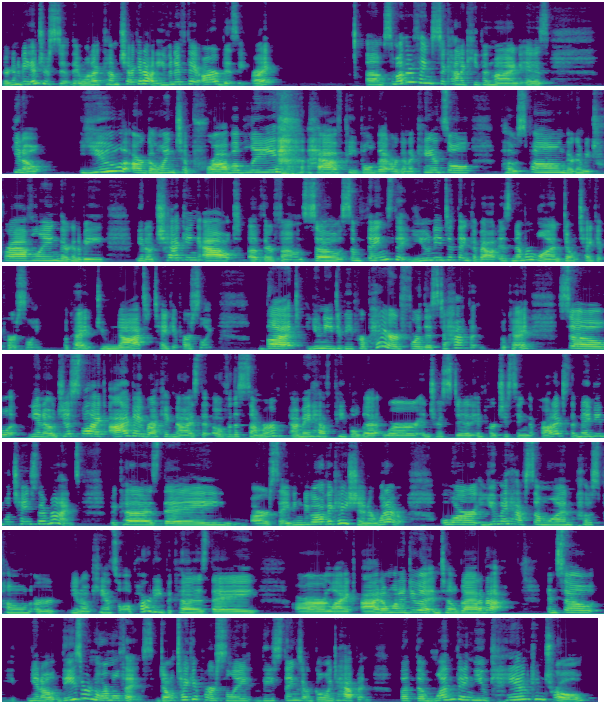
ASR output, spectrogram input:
they're going to be interested they want to come check it out even if they are busy right um, some other things to kind of keep in mind is you know you are going to probably have people that are going to cancel, postpone, they're going to be traveling, they're going to be, you know, checking out of their phones. So, some things that you need to think about is number 1, don't take it personally. Okay? Do not take it personally. But you need to be prepared for this to happen. Okay. So, you know, just like I may recognize that over the summer, I may have people that were interested in purchasing the products that maybe will change their minds because they are saving to go on vacation or whatever. Or you may have someone postpone or, you know, cancel a party because they are like, I don't want to do it until blah, blah, blah. And so, you know, these are normal things. Don't take it personally. These things are going to happen. But the one thing you can control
